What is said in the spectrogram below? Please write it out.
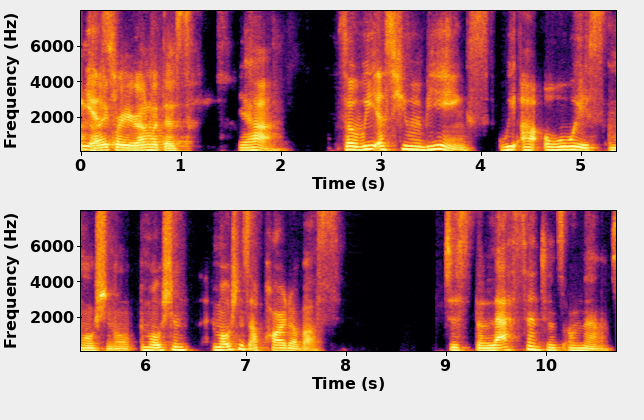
I like where you're going with this. Yeah. So we as human beings, we are always emotional. Emotion, emotions are part of us just the last sentence on that,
